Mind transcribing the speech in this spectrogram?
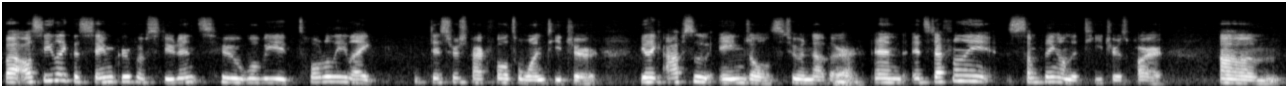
But I'll see like the same group of students who will be totally like disrespectful to one teacher, be like absolute angels to another. And it's definitely something on the teacher's part. Um,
